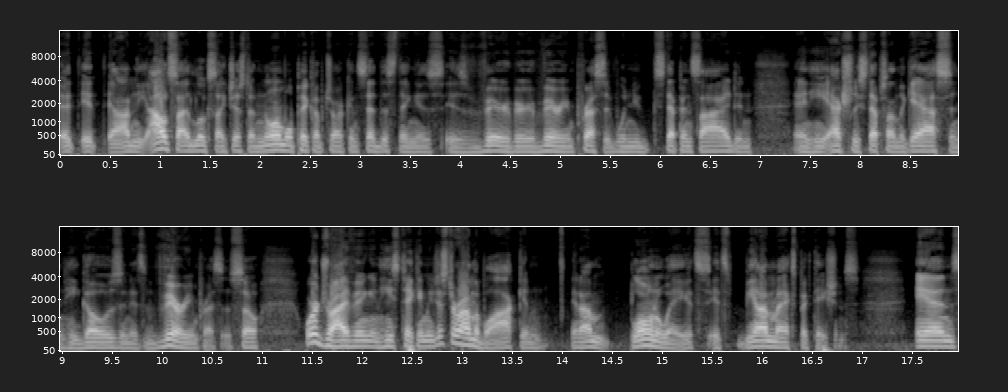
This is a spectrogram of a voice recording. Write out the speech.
It, it, on the outside looks like just a normal pickup truck. Instead, this thing is is very very very impressive when you step inside and and he actually steps on the gas and he goes and it's very impressive. So we're driving and he's taking me just around the block and and I'm blown away. It's it's beyond my expectations. And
